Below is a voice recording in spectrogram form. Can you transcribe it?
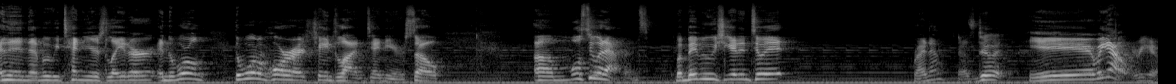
and then that movie ten years later. And the world the world of horror has changed a lot in ten years, so um, we'll see what happens. But maybe we should get into it right now. Let's do it. Here we go. Here we go.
